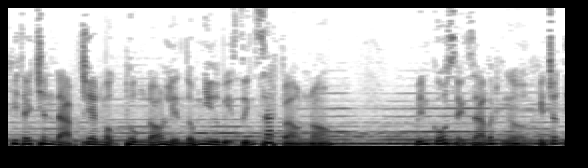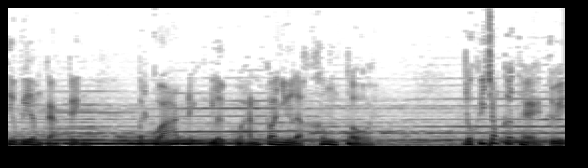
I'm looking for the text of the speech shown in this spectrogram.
Khi thấy chân đạp trên mộc thung đó liền giống như bị dính sát vào nó. Biến cố xảy ra bất ngờ khiến cho tiêu viêm cả kinh, Bất quá định lực của hắn coi như là không tồi. Đôi khí trong cơ thể tùy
